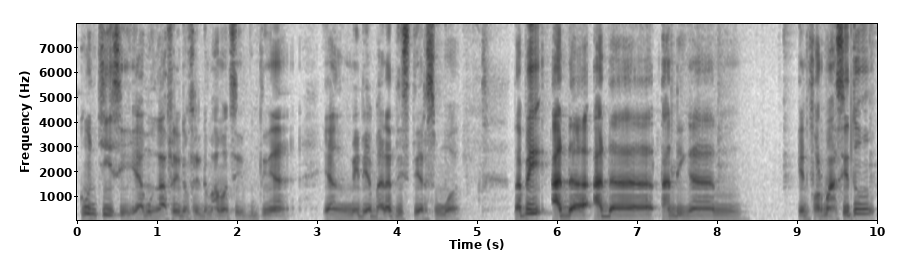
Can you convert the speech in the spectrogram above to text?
kunci sih. Ya bukan nggak freedom freedom amat sih. Buktinya yang media barat di setir semua. Tapi ada ada tandingan informasi tuh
